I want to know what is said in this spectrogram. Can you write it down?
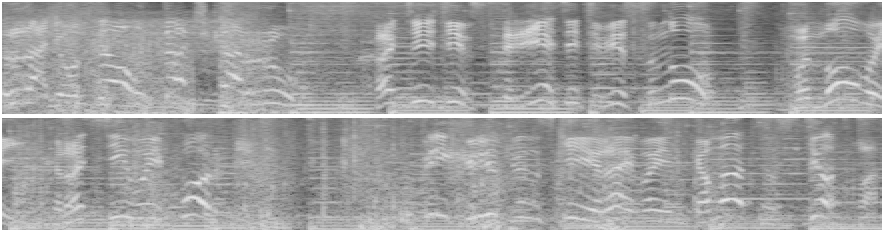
Радиосоу.ру Хотите встретить весну в новой красивой форме? Прихрюпинский райвоенкомат ждет вас!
